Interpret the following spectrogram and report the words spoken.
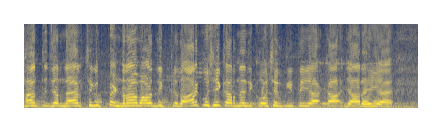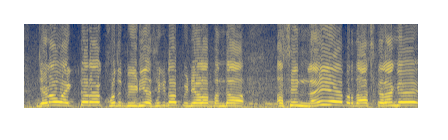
ਸੰਤ ਜਰਨੈਲ ਸਿੰਘ ਭਿੰਡਰਾਂਵਾਲੇ ਦੀ ਕਿਰਦਾਰਕੁਸ਼ੀ ਕਰਨ ਦੀ ਕੋਸ਼ਿਸ਼ ਕੀਤੀ ਜਾ, ਕਾ- ਜਾ ਰਹੀ ਹੈ ਜਿਹੜਾ ਉਹ ਐਕਟਰ ਹੈ ਖੁਦ ਬੀੜੀਆ ਸਿਗਰਟਾਂ ਪੀਣੇ ਵਾਲਾ ਬੰਦਾ। ਅਸੀਂ ਨਹੀਂ ਇਹ ਬਰਦਾਸ਼ਤ ਕਰਾਂਗੇ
